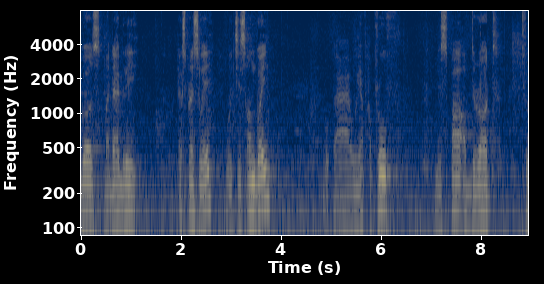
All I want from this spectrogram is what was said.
Goes Badagry Expressway, which is ongoing. Uh, we have approved the spur of the road to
